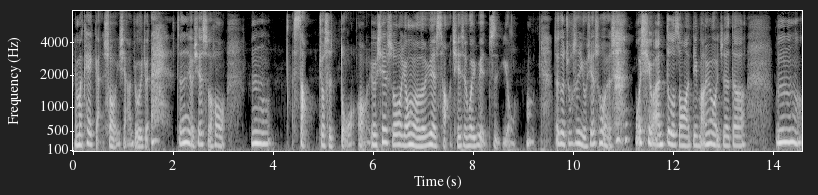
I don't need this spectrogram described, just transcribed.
你们可以感受一下，就会觉得哎，真的有些时候，嗯，少。就是多哦，有些时候拥有的越少，其实会越自由。嗯，这个就是有些时候也是 我喜欢杜松的地方，因为我觉得，嗯，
